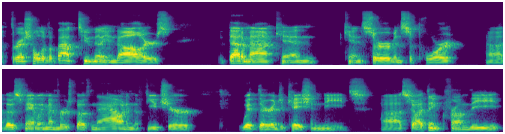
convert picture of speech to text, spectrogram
a threshold of about $2 million, that, that amount can, can serve and support uh, those family members both now and in the future with their education needs. Uh, so I think from the,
